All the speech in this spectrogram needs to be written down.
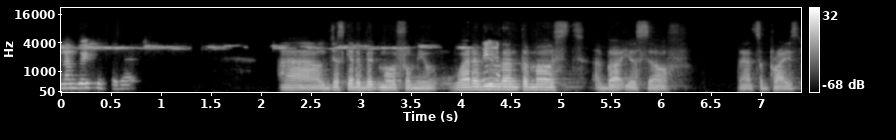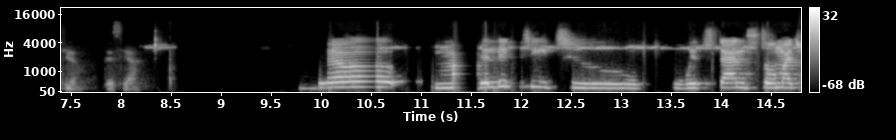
and I'm grateful for that. I'll just get a bit more from you. What have you learned the most about yourself that surprised you this year? Well, my ability to withstand so much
